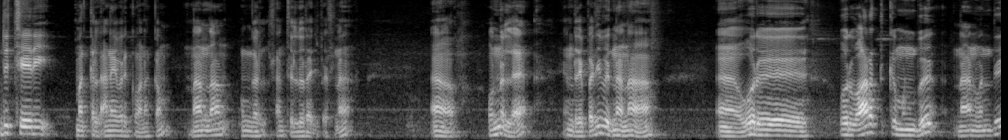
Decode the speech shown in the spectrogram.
புதுச்சேரி மக்கள் அனைவருக்கும் வணக்கம். நான் தான் உங்கள் சன் செல்வராஜ் பேசுகிறேன் ஒன்றும் இல்லை. இன்றைய பதிவு என்னன்னா ஒரு ஒரு வாரத்துக்கு முன்பு நான் வந்து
